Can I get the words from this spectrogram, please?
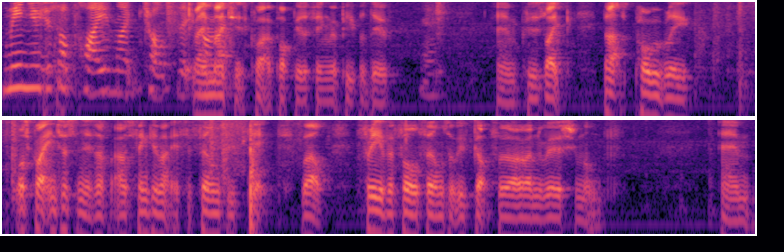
Me and you just are playing like chopsticks. I imagine it. it's quite a popular thing that people do. Yeah. Because it's like that's probably what's quite interesting is I've, I was thinking about if the films we've picked, well, three of the four films that we've got for our anniversary month, um,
